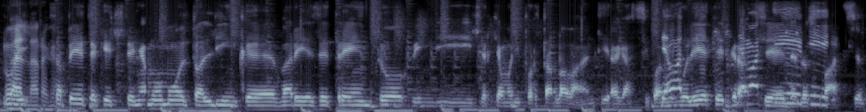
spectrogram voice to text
Noi Bella, sapete che ci teniamo molto al link eh, Varese Trento, quindi cerchiamo di portarlo avanti, ragazzi. Quando Siamo- volete, siamo grazie dello attivi. spazio.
